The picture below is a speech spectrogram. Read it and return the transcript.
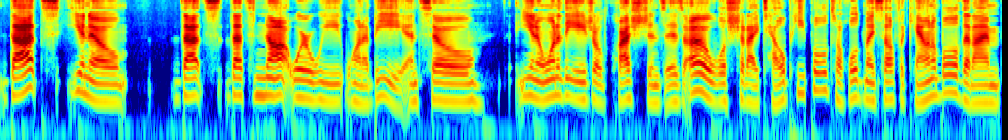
that's, you know, that's that's not where we want to be. And so you know, one of the age old questions is, oh, well, should I tell people to hold myself accountable that I'm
